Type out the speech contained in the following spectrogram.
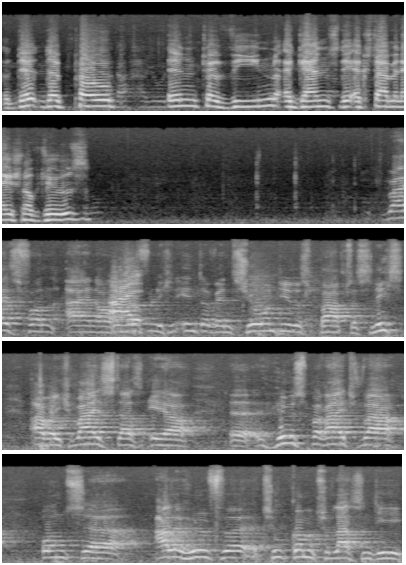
Did the Pope intervene against the extermination of Jews? Ich weiß von einer I- uns äh, alle Hilfe zukommen zu lassen, die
